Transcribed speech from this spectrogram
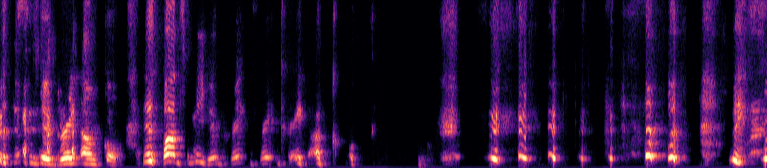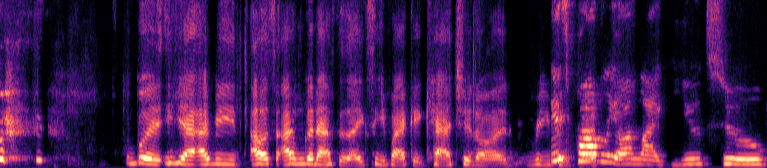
this is your great uncle. This is about to be your great, great, great uncle. but yeah, I mean, I was I'm gonna have to like see if I could catch it on It's probably on like YouTube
